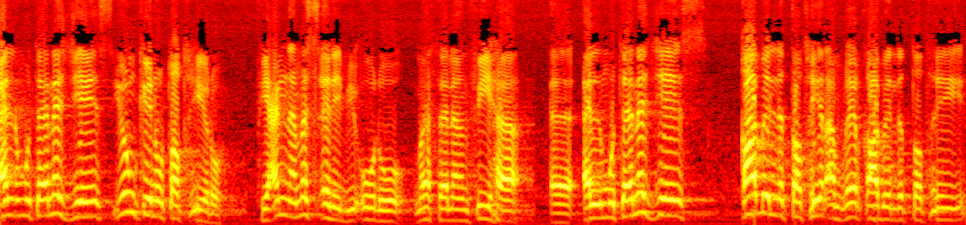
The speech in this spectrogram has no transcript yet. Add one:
المتنجس يمكن تطهيره. في عنا مسألة بيقولوا مثلا فيها آه، المتنجس قابل للتطهير أم غير قابل للتطهير؟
